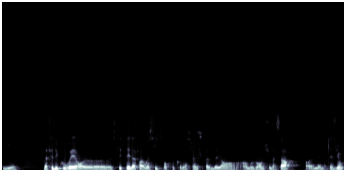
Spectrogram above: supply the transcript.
qui euh, m'a fait découvrir euh, ce qu'était la pharmacie de centre commercial. Je passe d'ailleurs un, bonjour à M. Massard par la même occasion.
